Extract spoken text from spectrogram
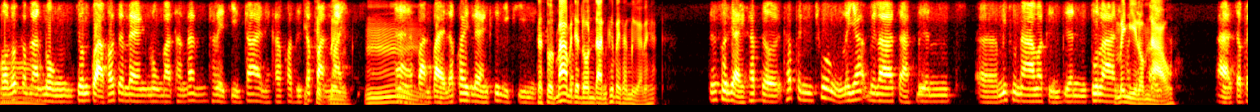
พอลดกำลังลงจนกว่าเขาจะแรงลงมาทางด้านทะเลจีนใต้เนะครับเขาถึงจะปั่นใหม่อืมอ่าปั่นใหม่แล้วค่อยแรงขึ้นอีกทีหนึ่งแต่ส่วนมากมันจะโดนดันขึ้นไปทางเหนือไหมฮะโดยส่วนใหญ่ครับโดยถ้าเป็นช่วงระยะเวลาจากเดือนเอ่อมิถุนามาถึงเดือนตุลาเนี่ยไม่มีลมหนาวอ่าจะไป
